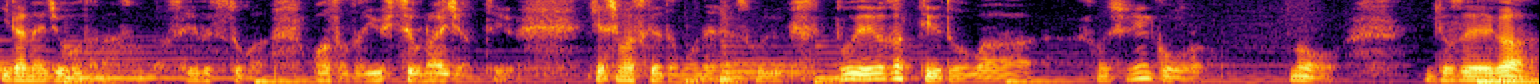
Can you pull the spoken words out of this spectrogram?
いらない情報だな。そんな性別とかわざわざ言う必要ないじゃんっていう気がしますけれどもね。そういう、どういう映画かっていうと、まあ、その主人公の女性が、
